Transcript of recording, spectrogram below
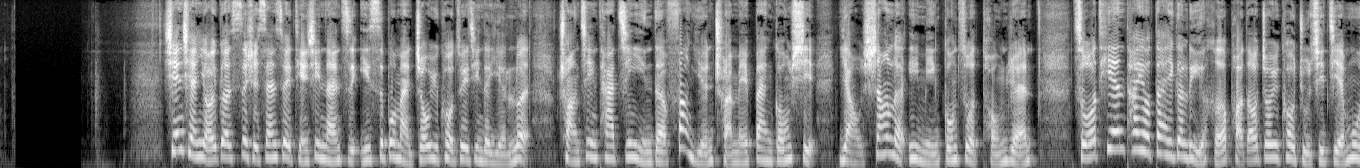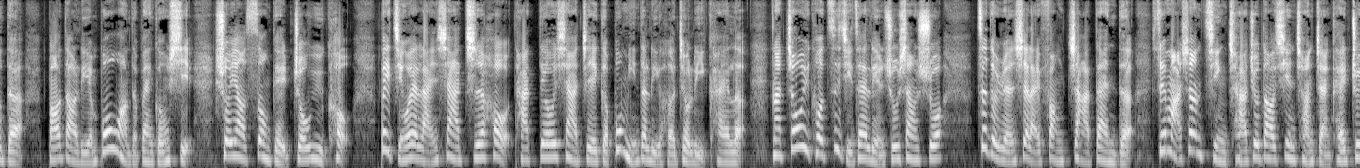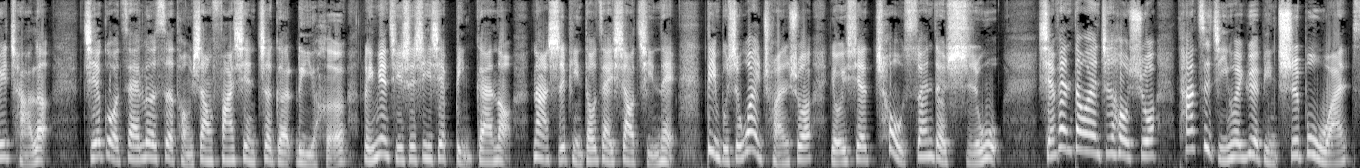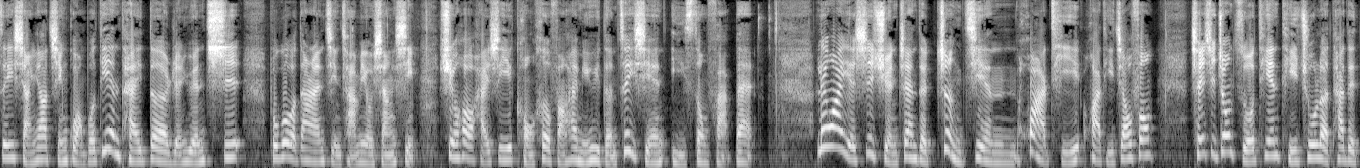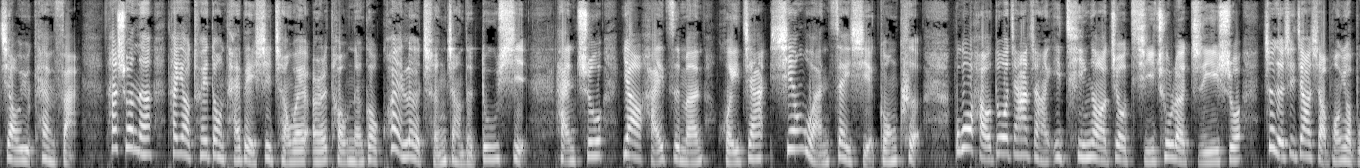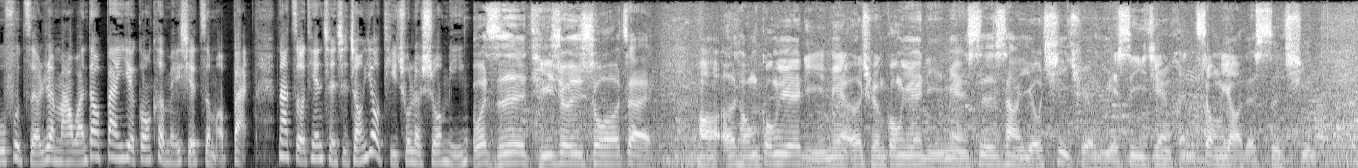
先前有一个四十三岁田姓男子疑似不满周玉蔻最近的言论，闯进他经营的放言传媒办公室，咬伤了一名工作同仁。昨天他又带一个礼盒跑到周玉蔻主持节目的宝岛联播网的办公室，说要送给周玉蔻。被警卫拦下之后，他丢下这个不明的礼盒就离开了。那周玉蔻自己在脸书上说，这个人是来放炸弹的，所以马上警察就到现场展开追查了。结果在垃圾桶上发现这个礼盒，里面其实是。一些饼干哦，那食品都在校期内，并不是外传说有一些臭酸的食物。嫌犯到案之后说，他自己因为月饼吃不完，所以想要请广播电台的人员吃。不过，当然警察没有相信，讯后还是以恐吓、妨害名誉等罪嫌移送法办。另外，也是选战的政见话题，话题交锋。陈时中昨天提出了他的教育看法，他说呢，他要推动台北市成为儿童能够快乐成长的都市，喊出要孩子们回家先玩再写功课。不过，好多家长一听哦，就提出了质疑，说这个是叫小朋友不负责任吗？玩到半夜功课没写怎么办？那昨天陈时中又提出了说明，我只是提就是说，在哦儿童公约里面，儿权公约里面，事实上游戏权。也是一件很重要的事情，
